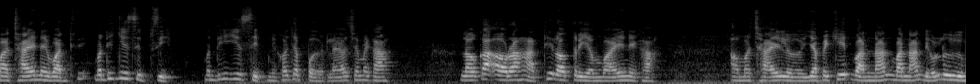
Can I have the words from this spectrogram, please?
มาใช้ในวันที่วันที่ยี่สิบสี่วันที่ยี่สิบนี่เขาจะเปิดแล้วใช่ไหมคะเราก็เอารหัสที่เราเตรียมไว้เนี่ยค่ะ เอามาใช้เลย อย่าไปคิดวันนั้น วันนั้นเดี๋ยวลืม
